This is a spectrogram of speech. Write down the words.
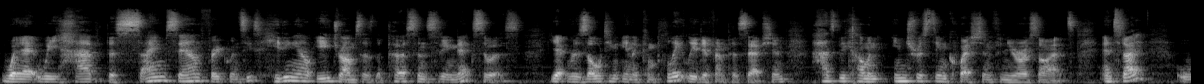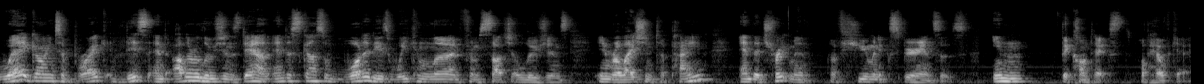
where we have the same sound frequencies hitting our eardrums as the person sitting next to us, yet resulting in a completely different perception, has become an interesting question for neuroscience. And today, we're going to break this and other illusions down and discuss what it is we can learn from such illusions in relation to pain and the treatment of human experiences in the context of healthcare.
